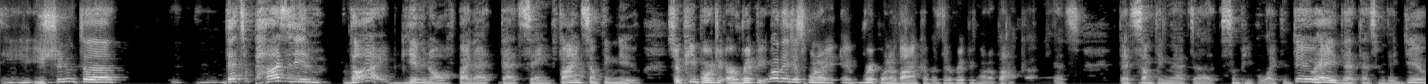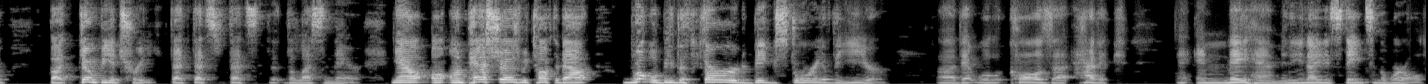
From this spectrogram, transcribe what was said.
you, you shouldn't. Uh, that's a positive vibe given off by that that saying. Find something new. So people are, are ripping. Well, they just want to uh, rip on Ivanka, but they're ripping on Ivanka. I mean, that's that's something that uh, some people like to do. Hey, that, that's what they do. But don't be a tree. That that's that's the, the lesson there. Now, on, on past shows, we talked about what will be the third big story of the year uh, that will cause uh, havoc and mayhem in the United States and the world.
